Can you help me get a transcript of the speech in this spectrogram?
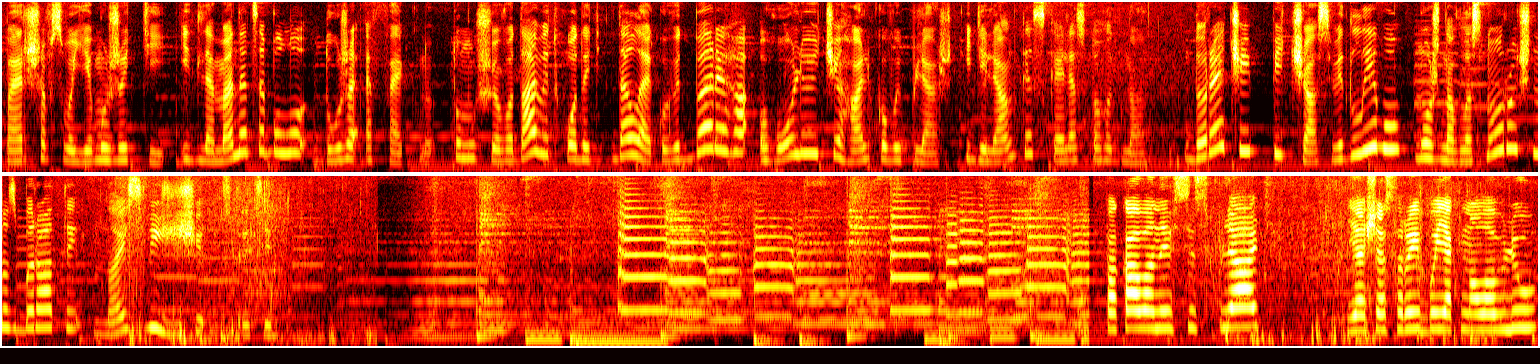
вперше в своєму житті, і для мене це було дуже ефектно, тому що вода відходить далеко від берега, оголюючи гальковий пляж і ділянки скелястого дна. До речі, під час відливу можна власноруч назбирати найсвіжіші устриці. Поки вони всі сплять, я зараз риби як наловлю,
